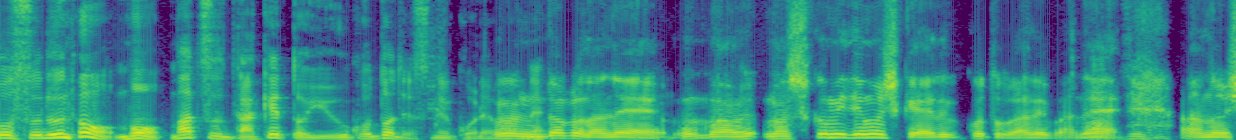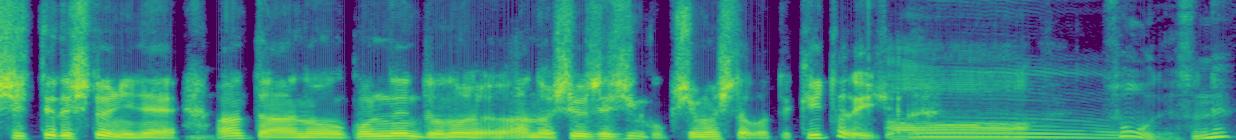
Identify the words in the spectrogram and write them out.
をするのをもう待つだけということですねこれはね。うん、だからね、ま、マスコミでもしかやることがあればあね、あの知ってる人にね、あなたあの今年度のあの修正申告しましたかって聞いたらいいじゃん。あー。そうですね。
